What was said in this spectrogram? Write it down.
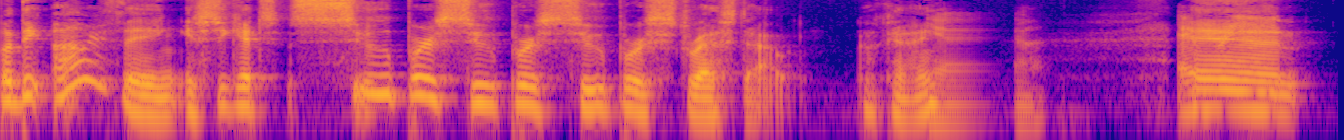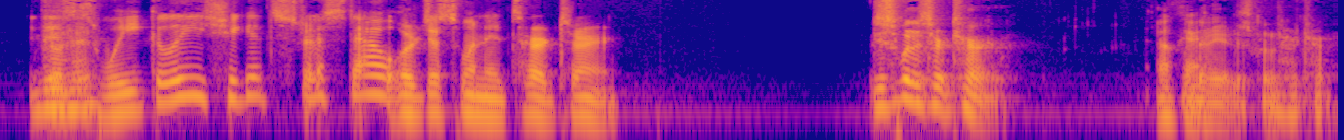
But the other thing is she gets super super super stressed out. Okay. Yeah. Every, And this is weekly. She gets stressed out, or just when it's her turn. just when it's her turn. Okay. No, yeah, just when it's her turn.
